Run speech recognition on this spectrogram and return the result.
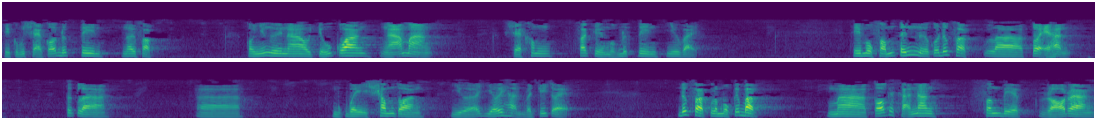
thì cũng sẽ có đức tin nơi Phật. Còn những người nào chủ quan ngã mạn sẽ không phát triển một đức tin như vậy. Thì một phẩm tính nữa của đức phật là tuệ hạnh tức là à, một vị song toàn giữa giới hạnh và trí tuệ. Đức phật là một cái bậc mà có cái khả năng phân biệt rõ ràng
